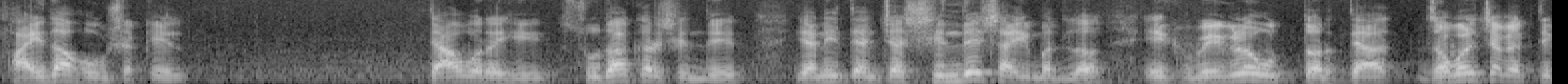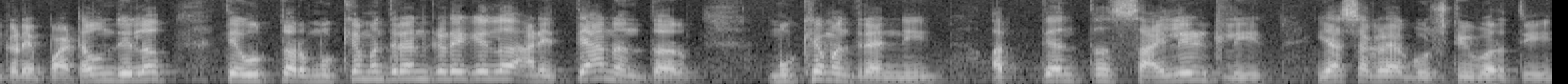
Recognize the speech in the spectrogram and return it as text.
फायदा होऊ शकेल. त्यावरही सुधाकर शिंदे यांनी त्यांच्या शिंदेशाहीमधलं एक वेगळं उत्तर त्या जवळच्या व्यक्तीकडे पाठवून दिलं. ते उत्तर मुख्यमंत्र्यांकडे गेलं आणि त्यानंतर मुख्यमंत्र्यांनी अत्यंत सायलेंटली या सगळ्या गोष्टीवरती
